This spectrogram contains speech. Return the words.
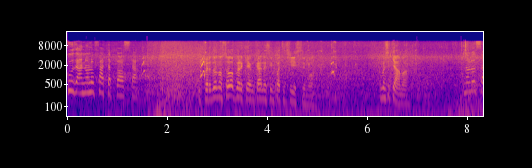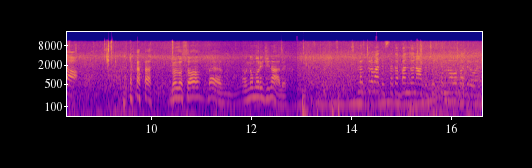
Scusa, non l'ho fatta apposta. Ti perdono solo perché è un cane simpaticissimo. Come si chiama? Non lo so. Non lo so. Beh, è un nome originale. L'ho trovato, è stato abbandonato, cerco un nuovo padrone.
